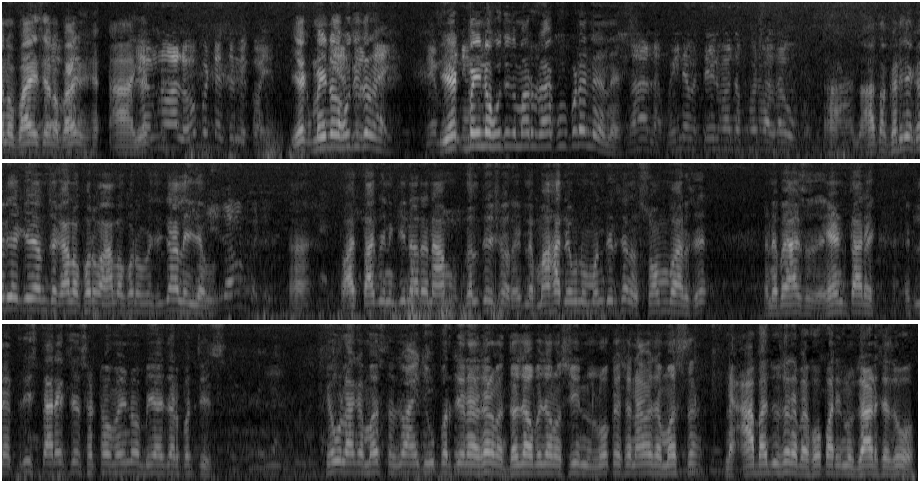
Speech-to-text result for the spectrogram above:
એનો ભાઈ છે એનો ભાઈ. હા એક મહિનો સુધી તો એક મહિનો સુધી તો મારું રાખવું પડે ને એને. હા આ તો ઘડીએ ઘડીએ કે એમ છે કે હાલો ફરવા હાલો ફરવા પછી ક્યાં લઈ જવું. હા. તો તાપીની કિનારે આમ ગલતેશ્વર એટલે મહાદેવનું મંદિર છે ને, સોમવાર છે. અને ભાઈ આ એન્ડ તારીખ, એટલે ત્રીસ તારીખ છે, છઠ્ઠો મહિનો બે હજાર પચીસ. કેવું લાગે? મસ્ત? જો અહીંથી ઉપર તેના છે ને ધજા બજાનો સીન લોકેશન આવે છે, મસ્ત. ને આ બાજુ છે ને, ભાઈ હોપારીનું ઝાડ છે, જુઓ.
